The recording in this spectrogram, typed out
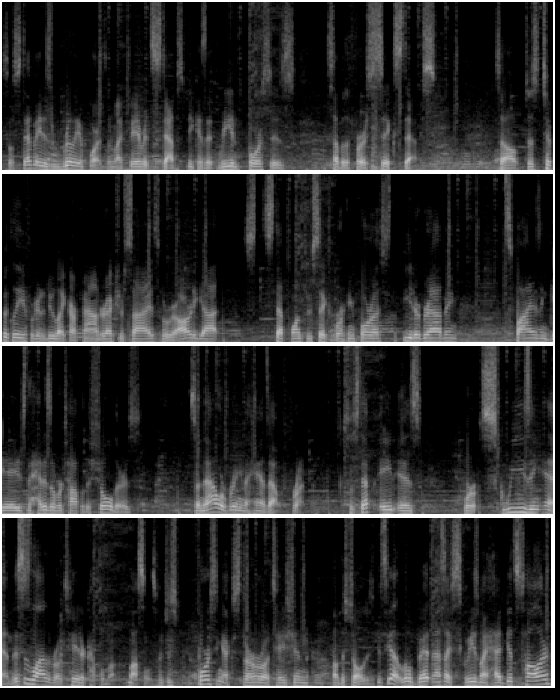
So step eight is really important. It's one of my favorite steps because it reinforces some of the first six steps. So just typically if we're gonna do like our founder exercise where we already got steps one through six working for us, the feet are grabbing, spine is engaged, the head is over top of the shoulders. So now we're bringing the hands out front. So step eight is we're squeezing in. This is a lot of the rotator cuff mu muscles, which is forcing external rotation of the shoulders. You can see that a little bit, and as I squeeze, my head gets taller.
